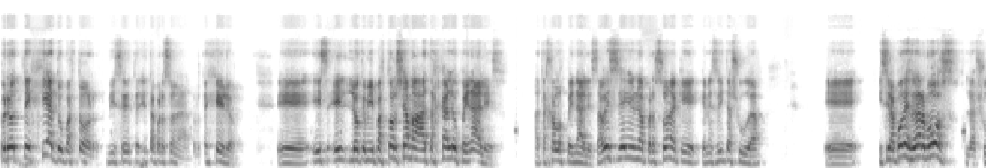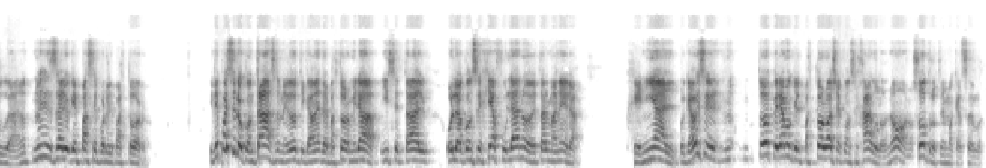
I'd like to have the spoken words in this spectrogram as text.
Protege a tu pastor, dice esta, persona, protegelo. Eh, es, lo que mi pastor llama atajar los penales. Atajar los penales. A veces hay una persona que, necesita ayuda eh, y se la podés dar vos la ayuda. No, es necesario que pase por el pastor. Y después se lo contás anecdóticamente al pastor, mirá, hice tal, o lo aconsejé a fulano de tal manera. Genial, porque a veces todos esperamos que el pastor vaya a aconsejarlo. No, nosotros tenemos que hacerlo.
